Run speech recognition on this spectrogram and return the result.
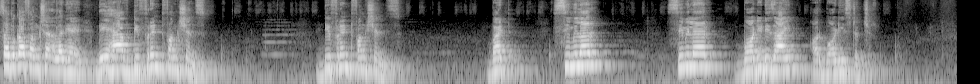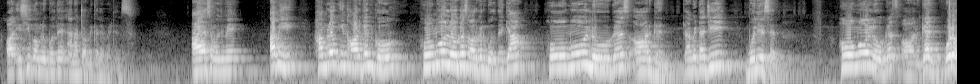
सबका फ़ंक्शन अलग है। They have different functions different functions but similar similar body design और बॉडी स्ट्रक्चर और इसी को हम लोग बोलते हैं एनाटॉमिकल एविडेंस आया समझ में? अभी हम लोग इन ऑर्गन को होमोलोगस ऑर्गन बोलते हैं। क्या? होमोलोगस ऑर्गन क्या बेटा जी? बोलिए सर। होमोलोगस ऑर्गन बोलो।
